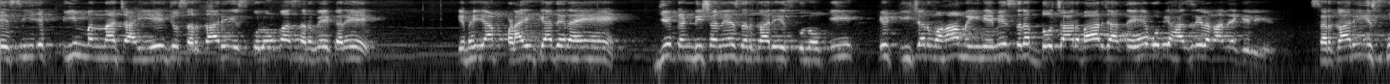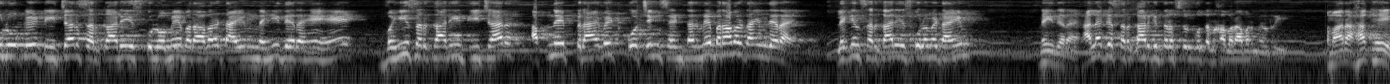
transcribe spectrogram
ऐसी एक टीम बनना चाहिए जो सरकारी स्कूलों का सर्वे करे कि भाई आप पढ़ाई क्या दे रहे हैं। ये कंडीशन है सरकारी स्कूलों की कि टीचर वहाँ महीने में सिर्फ़ दो चार बार जाते हैं, वो भी हाजिरी लगाने के लिए। सरकारी स्कूलों के टीचर सरकारी स्कूलों में बराबर टाइम नहीं दे रहे हैं, वही सरकारी टीचर अपने प्राइवेट कोचिंग सेंटर में बराबर टाइम दे रहा है। लेकिन सरकारी स्कूलों में टाइम नहीं दे रहा है। हालाँकि सरकार की तरफ़ से उनको तनख्वाह बराबर मिल रही है। हमारा हक है,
